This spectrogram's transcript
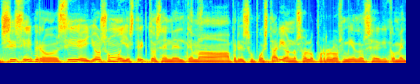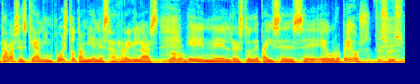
Sí, sí, pero sí, ellos son muy estrictos en el tema presupuestario, no solo por los miedos que comentabas, es que han impuesto también esas reglas claro. en el resto de países eh, europeos. Eso es.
